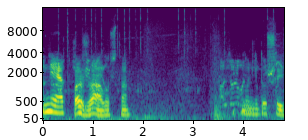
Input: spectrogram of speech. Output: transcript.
Нет, пожалуйста. но не души.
